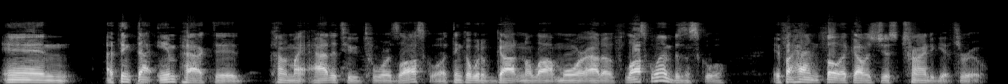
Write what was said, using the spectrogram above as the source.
and I think that impacted kind of my attitude towards law school. I think I would have gotten a lot more out of law school and business school if I hadn't felt like I was just trying to get through.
